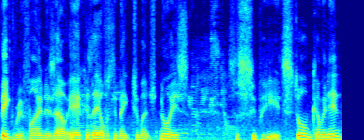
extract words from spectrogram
big refiners out here because they obviously make too much noise. It's a superheated storm coming in.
